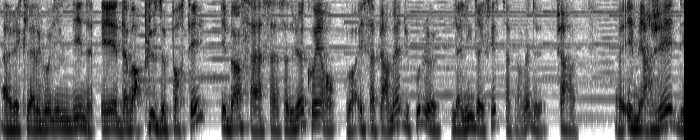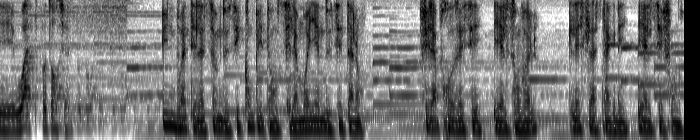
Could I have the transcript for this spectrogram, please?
avec l'algo LinkedIn et d'avoir plus de portée, et eh ben ça, ça, ça devient cohérent. Tu vois et ça permet, du coup, le, la ligne directrice, ça permet de faire euh, émerger des watts potentiels. Une boîte est la somme de ses compétences et la moyenne de ses talents. Fais-la progresser et elle s'envole, laisse-la stagner et elle s'effondre.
